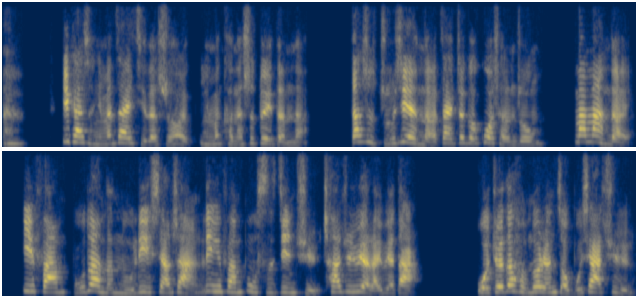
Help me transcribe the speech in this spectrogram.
一开始你们在一起的时候，你们可能是对等的，但是逐渐的在这个过程中，慢慢的一方不断的努力向上，另一方不思进取，差距越来越大。我觉得很多人走不下去。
